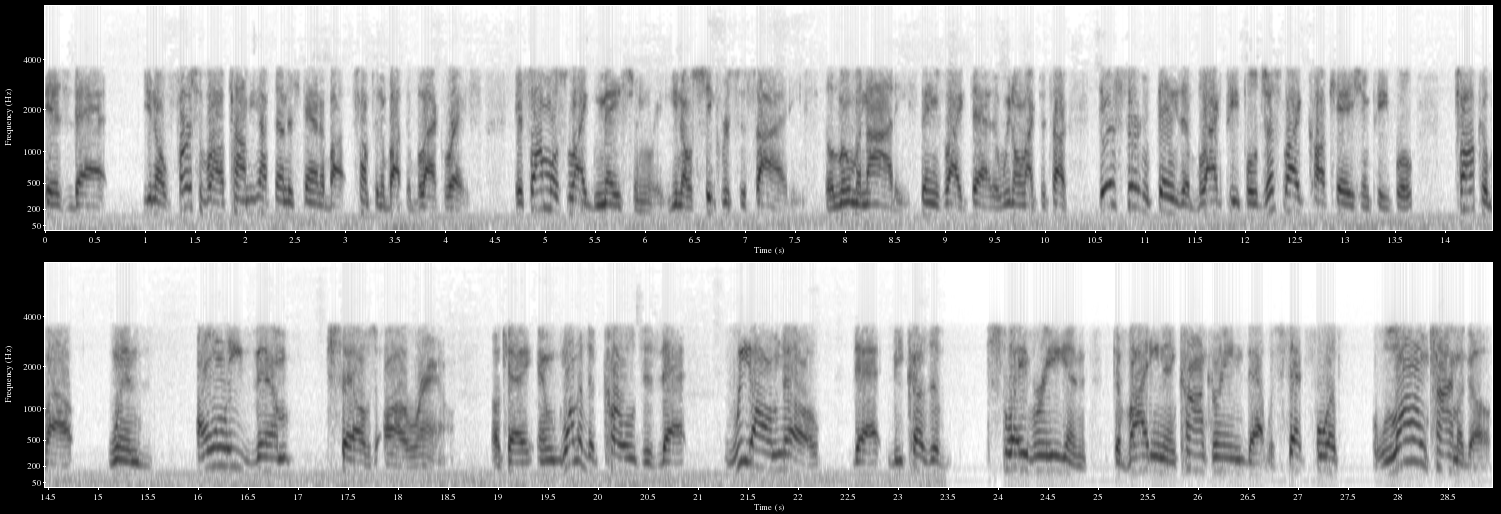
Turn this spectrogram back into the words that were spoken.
is that you know, first of all, Tom, you have to understand about something about the black race. It's almost like masonry, you know, secret societies, Illuminati, things like that that we don't like to talk. There's certain things that black people, just like Caucasian people, talk about when only themselves are around, okay? And one of the codes is that we all know that because of slavery and dividing and conquering that was set forth a long time ago,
